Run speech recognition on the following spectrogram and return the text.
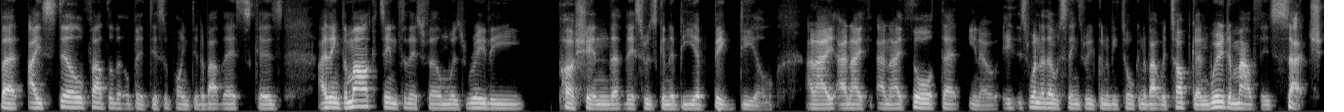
but i still felt a little bit disappointed about this because i think the marketing for this film was really pushing that this was going to be a big deal and I and I and I thought that you know it's one of those things we're going to be talking about with Top Gun. Word of mouth is such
